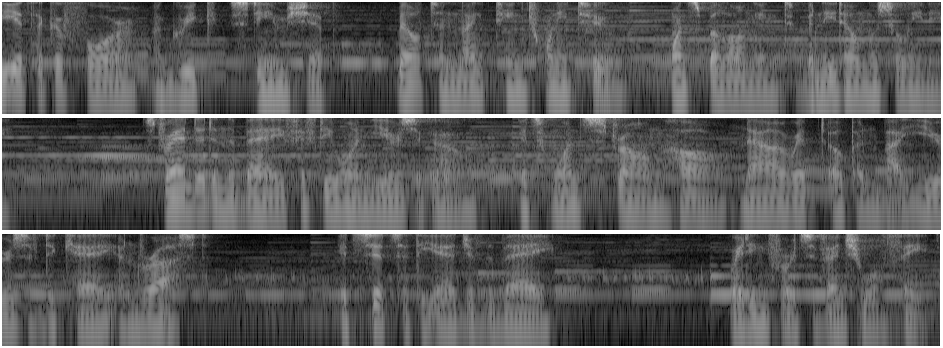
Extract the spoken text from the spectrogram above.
The Ithaca IV, a Greek steamship built in 1922, once belonging to Benito Mussolini. Stranded in the bay 51 years ago, its once strong hull now ripped open by years of decay and rust. It sits at the edge of the bay, waiting for its eventual fate.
